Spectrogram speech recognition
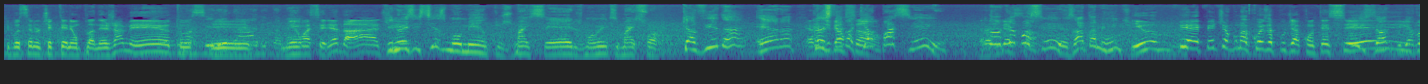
que você não tinha que ter nenhum planejamento. Uma seriedade também. Nenhuma seriedade. Que não existiam momentos mais sérios, momentos mais fortes. Que a vida era, Era que eu estava diversão. aqui a passeio. Era estava a diversão. passeio, exatamente. E de repente alguma coisa podia acontecer Exato, e podia você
